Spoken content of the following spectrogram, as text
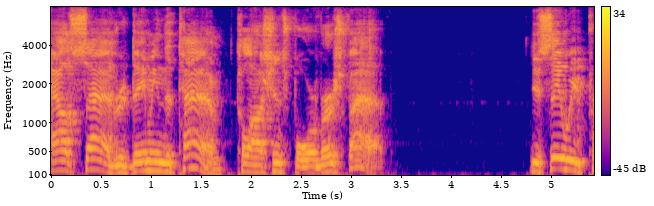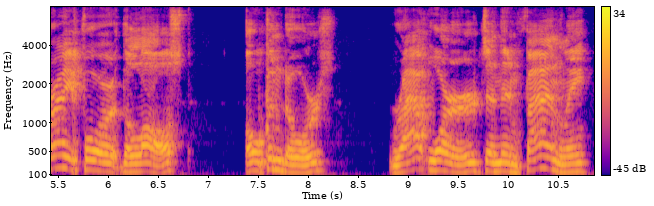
outside, redeeming the time. Colossians 4, verse 5. You see, we pray for the lost, open doors, right words, and then finally,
